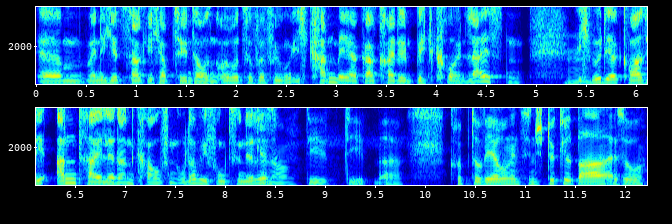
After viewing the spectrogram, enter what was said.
ähm, wenn ich jetzt sage, ich habe 10.000 Euro zur Verfügung, ich kann mir ja gar keinen Bitcoin leisten. Mhm. Ich würde ja quasi Anteile dann kaufen, oder? Wie funktioniert das? Genau, die, die äh, Kryptowährungen sind stückelbar, also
